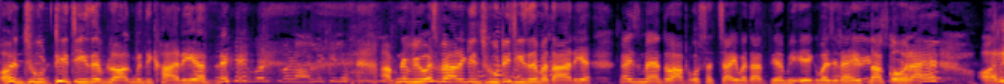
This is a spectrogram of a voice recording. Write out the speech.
और झूठी चीज़ें ब्लॉग में दिखा रही है अपने। अपने व्यूअर्स बढ़ाने के लिए। झूठी चीज़ें बता रही है। गाइज़ मैं तो आपको सच्चाई बताती हूँ अभी एक बज रहा है इतना कोहरा है और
